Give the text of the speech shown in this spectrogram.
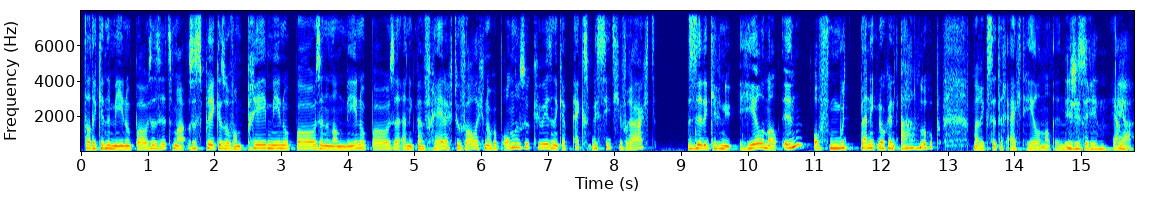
dat ik in de menopauze zit. Maar ze spreken zo van pre-menopauze en dan menopauze. En ik ben vrijdag toevallig nog op onderzoek geweest en ik heb expliciet gevraagd... Zit ik er nu helemaal in of moet, ben ik nog in aanloop? Maar ik zit er echt helemaal in. Je Dus, zit erin, ja. ja.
